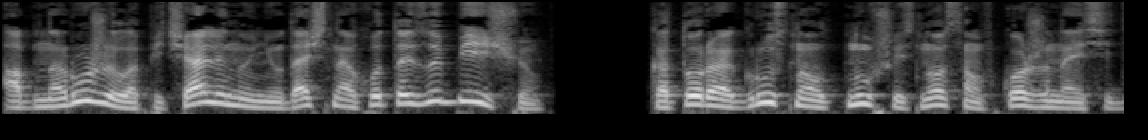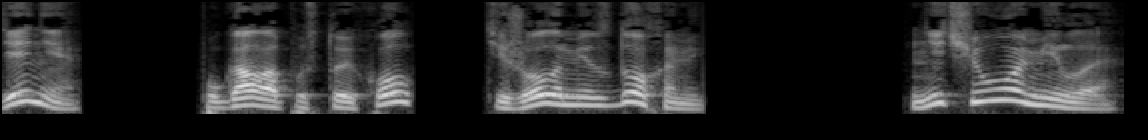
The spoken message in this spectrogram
обнаружила печаленную неудачной охотой зубищу, которая, грустно уткнувшись носом в кожаное сиденье, пугала пустой холл тяжелыми вздохами. «Ничего, милая,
